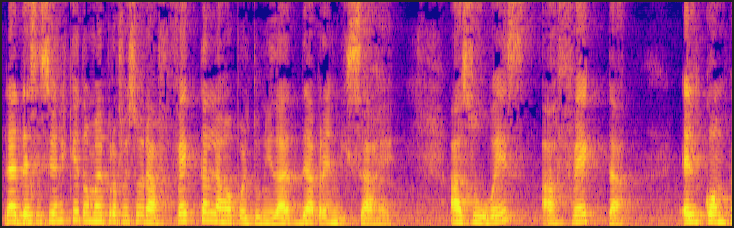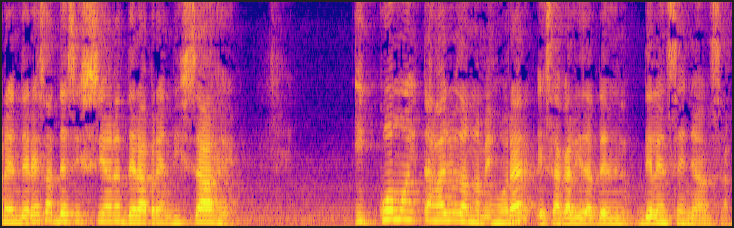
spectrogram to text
Las decisiones que toma el profesor afectan las oportunidades de aprendizaje. A su vez, afecta el comprender esas decisiones del aprendizaje y cómo éstas ayudan a mejorar esa calidad de, de la enseñanza.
